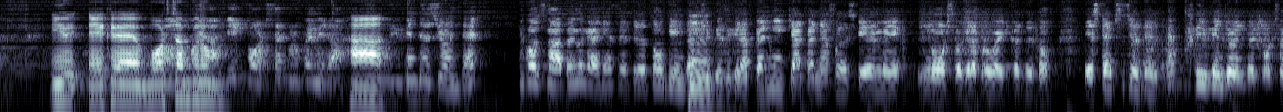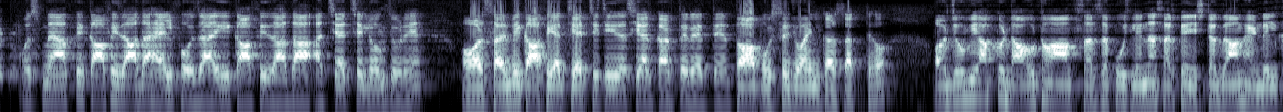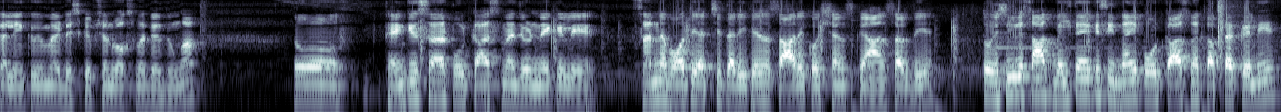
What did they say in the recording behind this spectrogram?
ये एक व्हाट्सएप ग्रुप एक व्हाट्सएप ग्रुप है मेरा। हाँ। You can just join that because वहाँ पे मैं गाइडेंस देते रहता हूँ कि इंटर्नशिप कैसे क्रैक करनी है क्या करना है फ़र्स्ट ईयर में नोट्स वगैरह प्रोवाइड कर देता हूँ। इस टाइप से चलते रहते हैं। You can join that WhatsApp group उसमें आपकी काफ़ी ज़्यादा हेल्प हो जाएगी काफ़ी ज़्यादा अच्छे अच्छे लोग जुड़े हैं। और सर भी काफ़ी अच्छी अच्छी चीज़ें शेयर करते रहते हैं। तो आप उससे ज्वाइन कर सकते हो। और जो भी आपको डाउट हो आप सर से पूछ लेना। सर के इंस्टाग्राम हैंडल का लिंक भी मैं डिस्क्रिप्शन बॉक्स में दे दूँगा। तो थैंक यू सर पॉडकास्ट में जुड़ने के लिए। सर ने बहुत ही अच्छी तरीके से सारे क्वेश्चंस के आंसर दिए। तो इसी के साथ मिलते हैं किसी नए पॉडकास्ट में, तब तक के लिए।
